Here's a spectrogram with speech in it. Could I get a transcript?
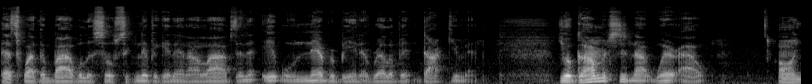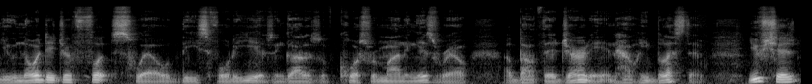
That's why the Bible is so significant in our lives, and it will never be an irrelevant document. Your garments did not wear out on you, nor did your foot swell these 40 years. And God is, of course, reminding Israel about their journey and how He blessed them. You should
